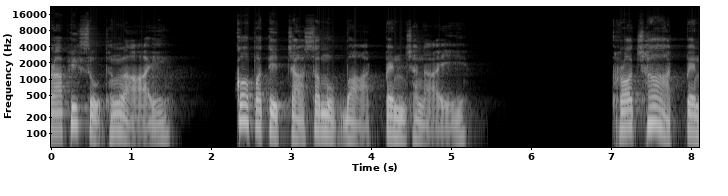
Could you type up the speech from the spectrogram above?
ระภิกษุทั้งหลาย ก็ปฏิจจสมุปบาทเป็นไฉน เพราะชาติเป็น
